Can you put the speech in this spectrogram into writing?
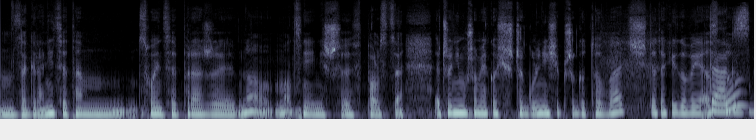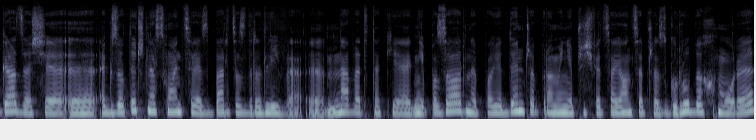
mm, za granicę, tam słońce praży no, mocniej niż w Polsce. Czy oni muszą jakoś szczególnie się przygotować do takiego wyjazdu? Tak, zgadza się. E, egzotyczne słońce jest bardzo zdradliwe. E, nawet takie niepozorne, pojedyncze promienie przyświecające przez grube chmury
